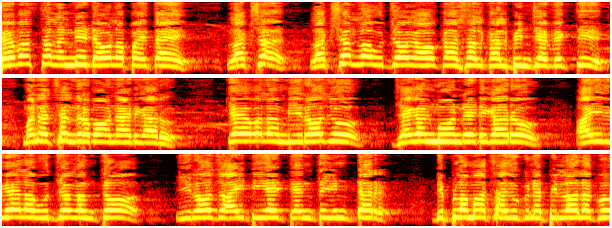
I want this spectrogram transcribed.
వ్యవస్థలన్నీ డెవలప్ అవుతాయి. లక్ష లక్షల్లో ఉద్యోగ అవకాశాలు కల్పించే వ్యక్తి మన చంద్రబాబు నాయుడు గారు. కేవలం ఈరోజు జగన్మోహన్ రెడ్డి గారు ఐదు వేల ఉద్యోగంతో ఈరోజు ఐటీఐ టెన్త్ ఇంటర్ డిప్లొమా చదువుకునే పిల్లలకు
